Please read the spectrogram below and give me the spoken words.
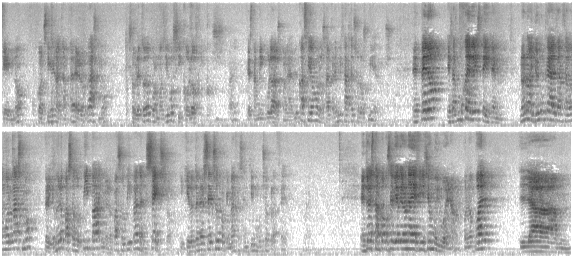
que no consiguen alcanzar el orgasmo, sobre todo por motivos psicológicos, ¿vale? que están vinculados con la educación, los aprendizajes o los miedos. Eh, Pero esas mujeres te dicen, no, no, yo nunca he alcanzado un orgasmo, pero yo me lo he pasado pipa y me lo paso pipa en el sexo. Y quiero tener sexo porque me hace sentir mucho placer. ¿vale? Entonces tampoco se vio que era una definición muy buena, con lo cual la mm,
